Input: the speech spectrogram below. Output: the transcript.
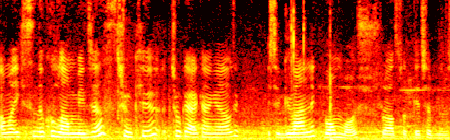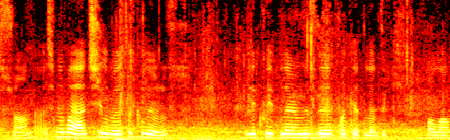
Ama ikisini de kullanmayacağız çünkü çok erken geldik. İşte güvenlik bomboş. Rahat rahat geçebiliriz şu an. Şimdi bayağı chill böyle takılıyoruz. Liquidlerimizi paketledik falan.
